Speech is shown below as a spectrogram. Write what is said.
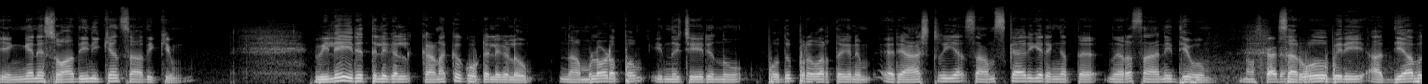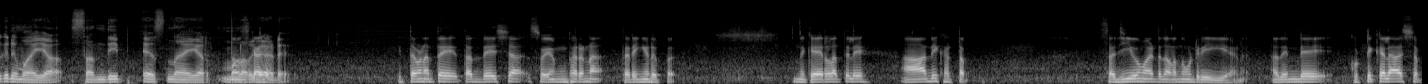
എങ്ങനെ സ്വാധീനിക്കാൻ സാധിക്കും? വിലയിരുത്തലുകൾ കണക്ക് കൂട്ടലുകളും നമ്മളോടൊപ്പം ഇന്ന് ചേരുന്നു പൊതുപ്രവർത്തകനും രാഷ്ട്രീയ സാംസ്കാരിക രംഗത്ത് നിറസാന്നിധ്യവും. സർവോപരി അധ്യാപകനുമായ സന്ദീപ് എസ് നായർ മണർകാട്. ഇത്തവണത്തെ തദ്ദേശ സ്വയംഭരണ തെരഞ്ഞെടുപ്പ് ഇന്ന് കേരളത്തിലെ ആദ്യഘട്ടം സജീവമായിട്ട് നടന്നുകൊണ്ടിരിക്കുകയാണ്. അതിന്റെ കുട്ടിക്കലാശം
